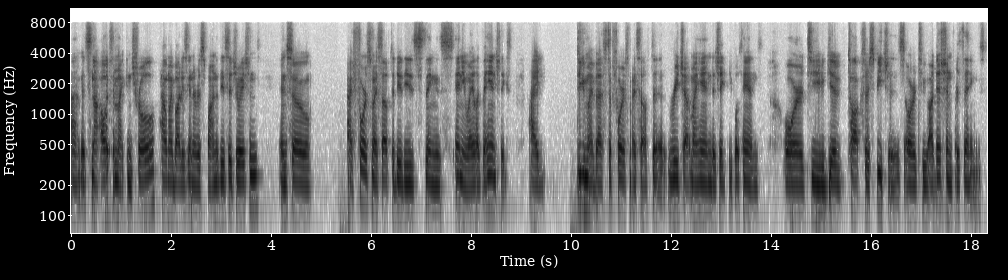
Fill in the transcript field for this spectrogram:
um, it's not always in my control how my body's going to respond to these situations. And so I force myself to do these things anyway, like the handshakes. I do my best to force myself to reach out my hand to shake people's hands or to give talks or speeches or to audition for things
